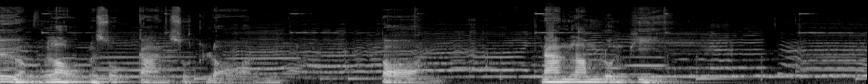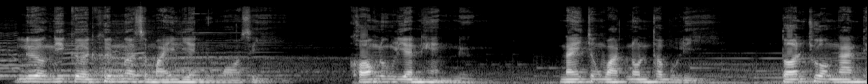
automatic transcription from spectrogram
เรื่องเล่าประสบการณ์สุดหลอน ตอน นางลำรุ่นพี่ เรื่องนี้เกิดขึ้นเมื่อสมัยเรียนอยู่ม .4 ของโรงเรียนแห่งหนึ่ง ในจังหวัดนนทบุรี ตอนช่วงงานเท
